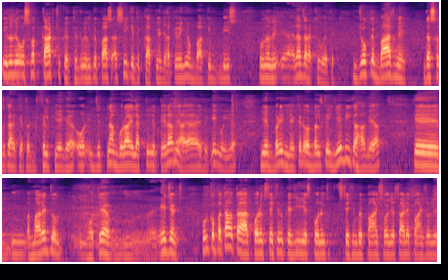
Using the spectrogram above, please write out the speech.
انہوں نے اس وقت کاٹ چکے تھے ان کے پاس اسی کی کاپیاں جاتی رہی ہیں، اور باقی بیس انہوں نے علیحدہ رکھے ہوئے تھے، جو کہ بعد میں دستخط کر کے تو فل کیے گئے اور جتنا برا الیکشن یہ تیرہ میں آیا ہے ریگنگ ہوئی ہے یہ بڑی نیکڈ اور بلکہ یہ بھی کہا گیا کہ ہمارے جو ہوتے ہیں ایجنٹس ان کو پتہ ہوتا ہے ہر پولنگ اسٹیشن کے جی اس پولنگ اسٹیشن پہ پانچ سو یا ساڑھے پانچ سو یا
